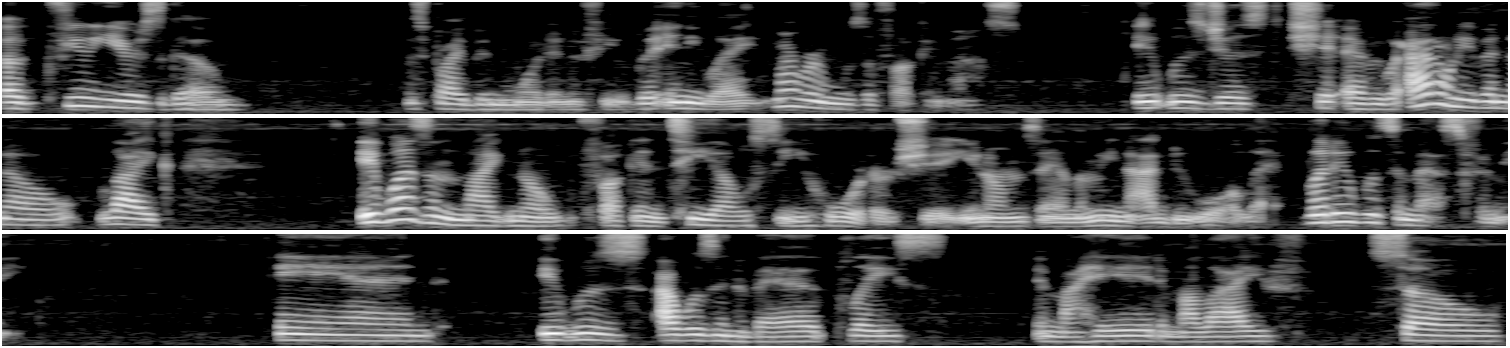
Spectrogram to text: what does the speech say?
a few years ago it's probably been more than a few but anyway my room was a fucking mess. It was just shit everywhere. I don't even know, like, it wasn't like no fucking TLC hoarder shit, you know what I'm saying? Let me not do all that. But it was a mess for me. And it was, I was in a bad place in my head, in my life. So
